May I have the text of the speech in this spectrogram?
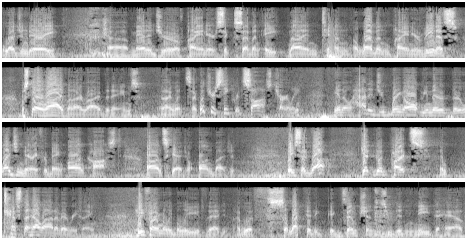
legendary uh, manager of Pioneer 6, 7, 8, 9, 10, 11, Pioneer Venus, was still alive when I arrived at Ames. And I went and said, What's your secret sauce, Charlie? You know, how did you bring all, I mean, they're, they're legendary for being on cost, on schedule, on budget. They said, Well, get good parts and test the hell out of everything. He firmly believed that with selected exemptions, you didn't need to have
